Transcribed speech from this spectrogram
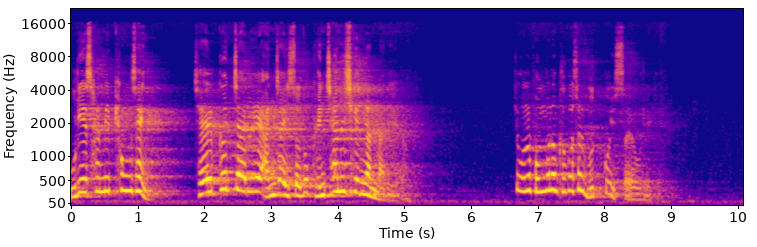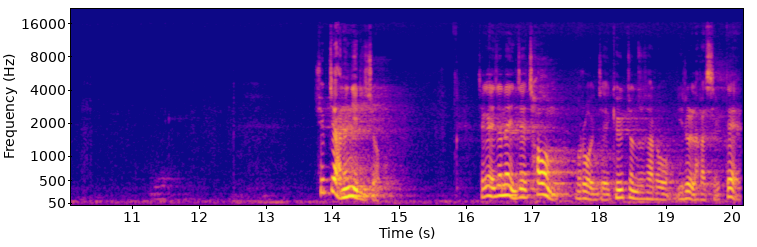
우리의 삶이 평생 제일 끝자리에 앉아 있어도 괜찮으시겠냔 말이에요. 오늘 본문은 그것을 묻고 있어요, 우리에게. 쉽지 않은 일이죠. 제가 예전에 이제 처음으로 이제 교육전도사로 일을 나갔을 때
